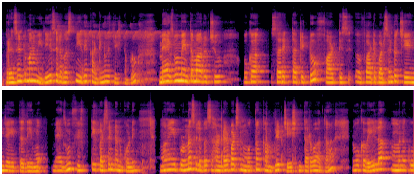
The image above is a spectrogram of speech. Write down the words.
ప్రజెంట్ మనం ఇదే సిలబస్ని ఇదే కంటిన్యూ చేసినప్పుడు మ్యాక్సిమం ఎంత మారచ్చు? ఒక సరే thirty to forty forty percent change అవుతుందేమో మ్యాక్సిమం ఫిఫ్టీ పర్సెంట్ అనుకోండి. మనం ఇప్పుడున్న సిలబస్ హండ్రెడ్ పర్సెంట్ మొత్తం కంప్లీట్ చేసిన తర్వాత నువ్వు ఒకవేళ మనకు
